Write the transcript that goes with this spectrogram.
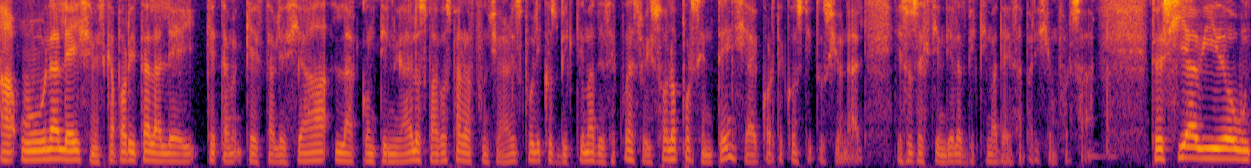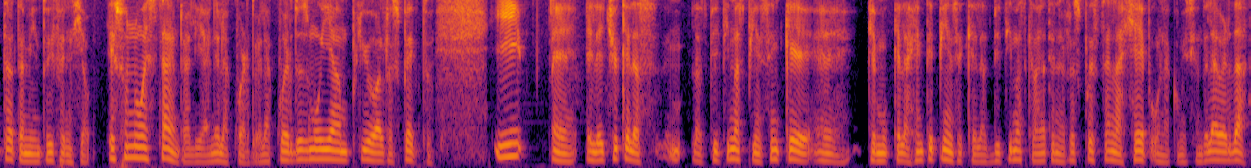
Ah, hubo una ley, se me escapa ahorita la ley, que, que establecía la continuidad de los pagos para los funcionarios públicos víctimas de secuestro y solo por sentencia de Corte Constitucional eso se extiende a las víctimas de desaparición forzada. Entonces sí ha habido un tratamiento diferenciado. Eso no está en realidad en el acuerdo. El acuerdo es muy amplio al respecto. Y eh, el hecho de que las, las víctimas piensen que, eh, que, que, la gente piense que las víctimas que van a tener respuesta en la JEP o en la Comisión de la Verdad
